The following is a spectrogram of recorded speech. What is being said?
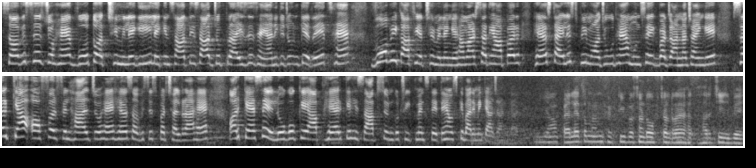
सर्विसेज़ जो हैं, वो तो अच्छी मिलेगी ही, लेकिन साथ ही साथ जो प्राइजेज़ हैं, यानी कि जो उनके रेट्स हैं, वो भी काफ़ी अच्छे मिलेंगे। हमारे साथ यहाँ पर हेयर स्टाइलिस्ट भी मौजूद हैं। हम उनसे एक बार जानना चाहेंगे, सर, क्या ऑफ़र फ़िलहाल जो है हेयर सर्विसेज़ पर चल रहा है? और कैसे लोगों के आप हेयर के हिसाब से उनको ट्रीटमेंट्स देते हैं? उसके बारे में क्या जानकारी? यहाँ पहले तो मैम फिफ्टी परसेंट ऑफ़ चल रहा है हर चीज़ पे।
